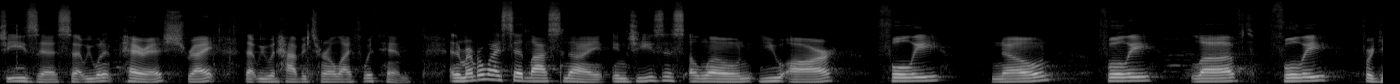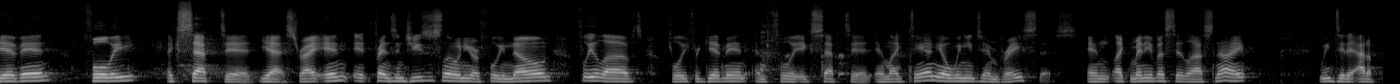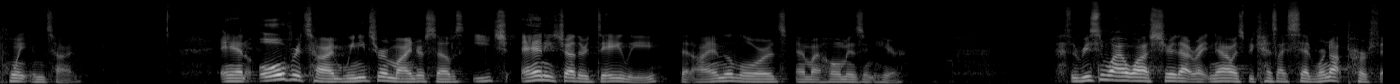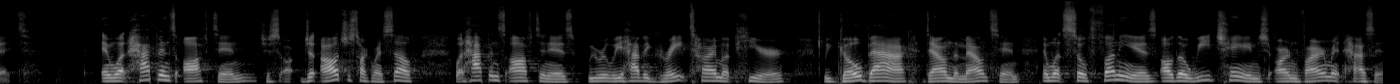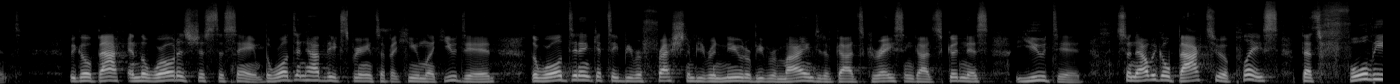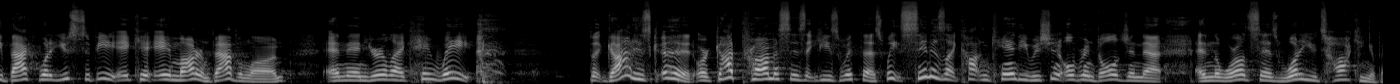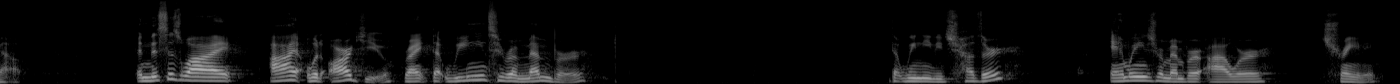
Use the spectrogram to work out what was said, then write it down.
Jesus so that we wouldn't perish, right? That we would have eternal life with him. And remember what I said last night in Jesus alone, you are fully known, fully loved, fully forgiven, fully accepted. Yes, right? In, in, friends, in Jesus alone, you are fully known, fully loved, fully forgiven, and fully accepted. And like Daniel, we need to embrace this. And like many of us did last night, we did it at a point in time. And over time, we need to remind ourselves each and each other daily that I am the Lord's and my home isn't here. The reason why I want to share that right now is because I said we're not perfect. And what happens often, just, I'll just talk to myself, what happens often is we, were, we have a great time up here, we go back down the mountain, and what's so funny is although we change, our environment hasn't we go back, and the world is just the same. The world didn't have the experience up at Hume like you did. The world didn't get to be refreshed and be renewed or be reminded of God's grace and God's goodness. You did. So now we go back to a place that's fully back what it used to be, AKA modern Babylon. And then you're like, hey, wait. but God is good, or God promises that He's with us. Wait, sin is like cotton candy. We shouldn't overindulge in that. And the world says, What are you talking about? And this is why I would argue, right, that we need to remember that we need each other and we need to remember our training.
